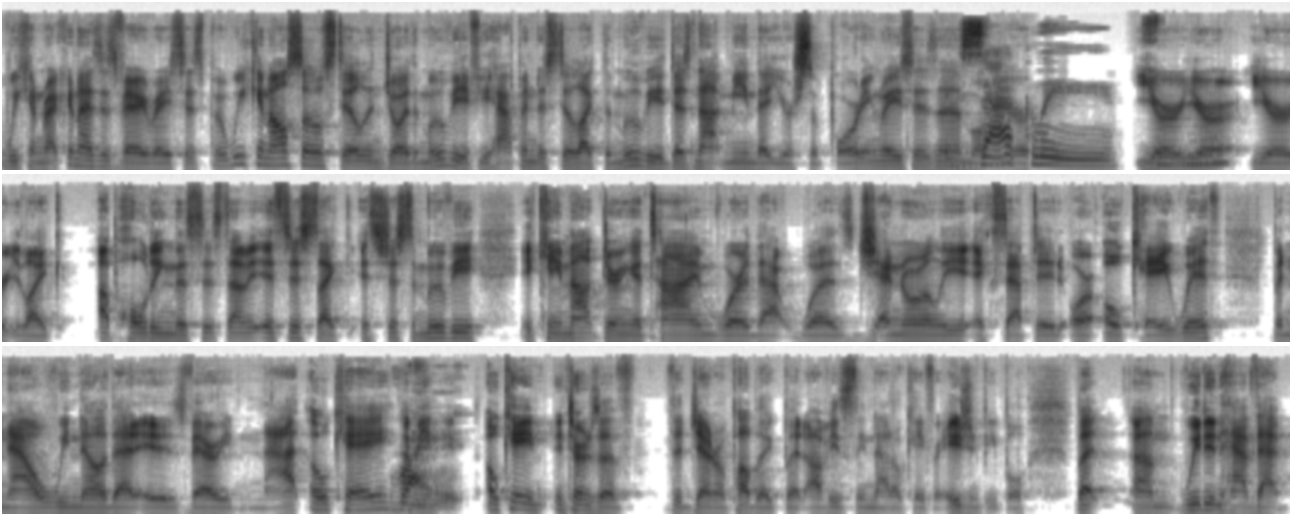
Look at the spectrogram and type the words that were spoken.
we can recognize it's very racist, but we can also still enjoy the movie. If you happen to still like the movie, it does not mean that you're supporting racism exactly. or you're you're, mm-hmm. you're you're like upholding the system. It's just like it's just a movie. It came out during a time where that was generally accepted or okay with, but now we know that it is very not okay. Right. I mean, okay in terms of the general public, but obviously not okay for Asian people. But um, we didn't have that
